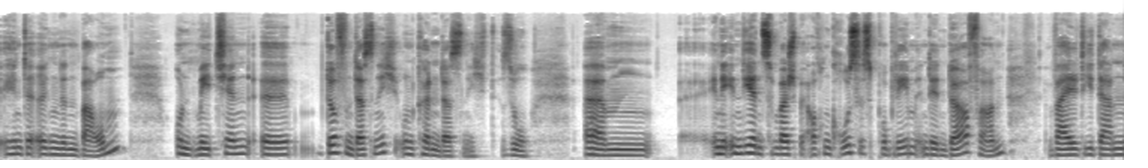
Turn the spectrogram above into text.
hinter irgendeinen Baum und Mädchen äh, dürfen das nicht und können das nicht. So. Ähm, in Indien zum Beispiel auch ein großes Problem in den Dörfern, weil die dann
